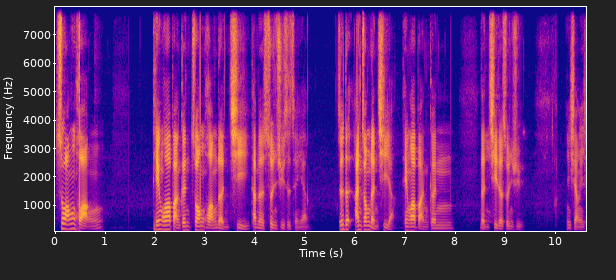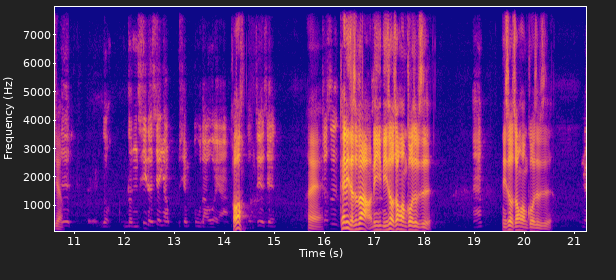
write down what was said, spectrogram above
装潢天花板跟装潢冷气，它们的顺序是怎样？就是安装冷气啊，天花板跟冷气的顺序，你想一下。冷冷气的线要先布到位啊。哦。冷气的线。哎。就是。跟你讲知不知道？你你是有装潢过是不是？啊？你是有装潢过是不是？没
